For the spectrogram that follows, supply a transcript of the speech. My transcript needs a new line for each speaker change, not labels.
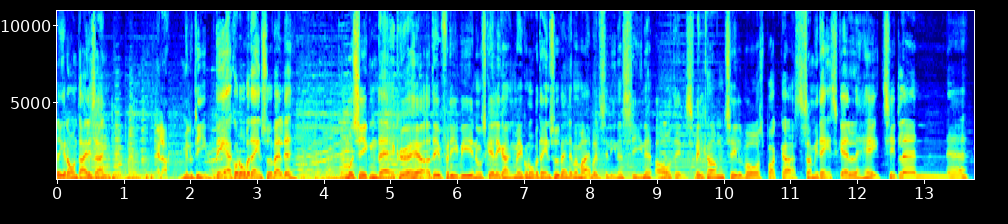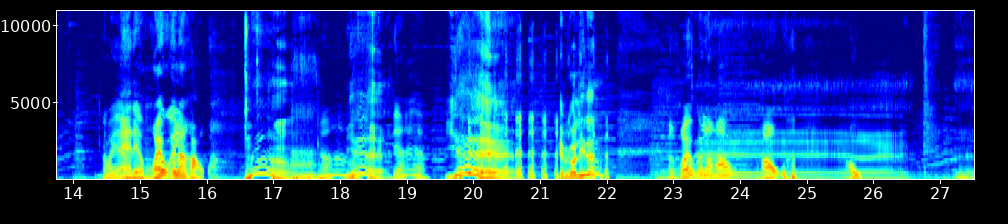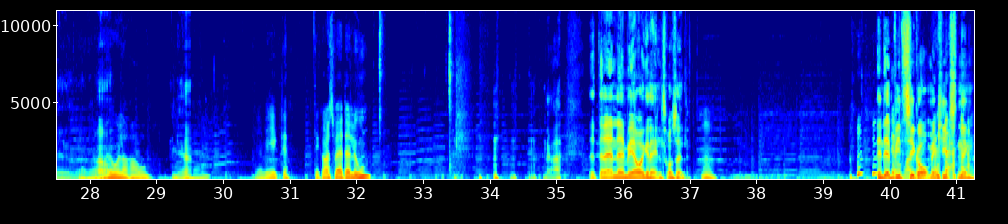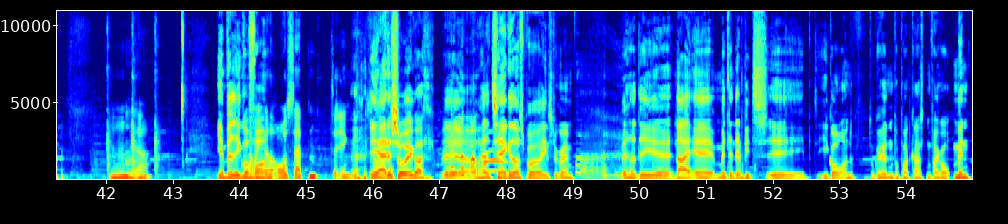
sikkert over en dejlig sang. Eller melodi. Det er Gunova Dagens udvalgte musikken, der kører her, og det er fordi, vi nu skal i gang med Gunova Dagens udvalgte med mig, Britt, Selina, Signe og Dennis. Velkommen til vores podcast, som i dag skal have titlen... Uh...
Oh, ja.
Er det røv eller rav?
Yeah,
Ja, ja.
yeah. Kan vi godt lide den?
Røv eller rav? Rav. Rav.
Øh,
Er det røv eller rav?
Ja.
Jeg ved ikke det. Det kan også være Dalun.
ja. Den anden er mere original, trods alt.
Mm.
Den der vits i går med kiksen, ikke?
Mm.
Ja.
Jeg ved ikke,
Der var en, der
hvorfor.
havde oversat den til engelsk.
Ja, det så jeg godt, øh, og havde tagget os på Instagram. Hvad hedder det? øh, Nej, øh, men den der vits øh, i går, og du kan høre den på podcasten fra i går, men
